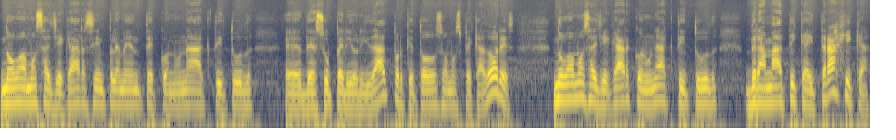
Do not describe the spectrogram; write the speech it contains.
No vamos a llegar simplemente con una actitud eh, de superioridad porque todos somos pecadores. No vamos a llegar con una actitud dramática y trágica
